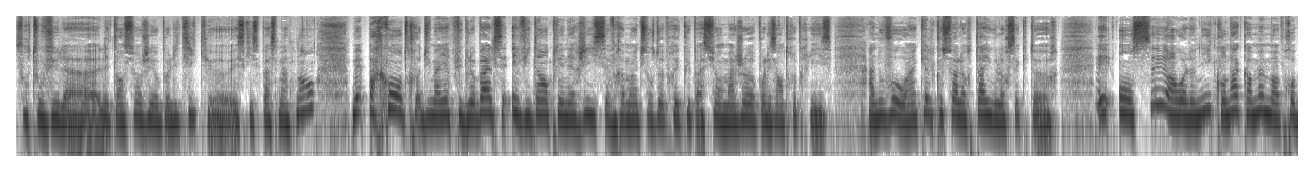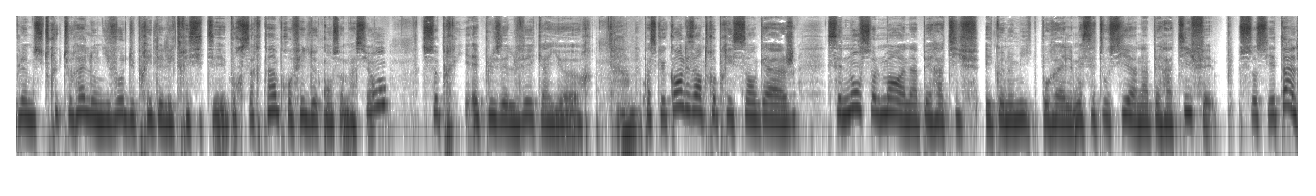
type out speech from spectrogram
surtout vu les tensions géopolitiques et ce qui se passe maintenant. Mais par contre, d'une manière plus globale, c'est évident que l'énergie c'est vraiment une source de préoccupation majeure pour les entreprises. À nouveau, hein, quelle que soit leur taille ou leur secteur. Et on sait en Wallonie qu'on a quand même un problème structurel au niveau du prix de l'électricité. Pour certains profils de consommation, ce prix est plus élevé qu'ailleurs. Mhm. Parce que quand les entreprises s'engagent, c'est non seulement un impératif économique pour elles, mais c'est aussi un impératif sociétal.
